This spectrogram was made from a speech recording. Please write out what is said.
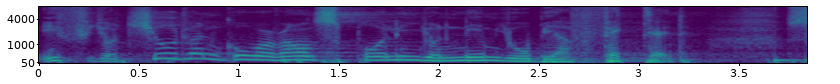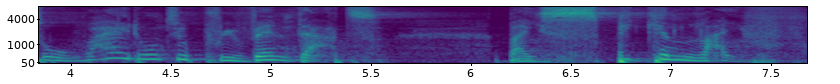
If your children go around spoiling your name, you will be affected. So, why don't you prevent that by speaking life?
